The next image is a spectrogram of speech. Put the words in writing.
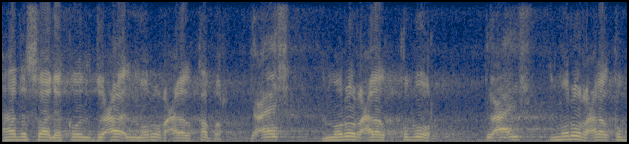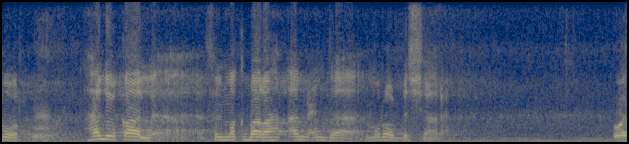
هذا سؤال يقول دعاء المرور على القبر دعاء إيش؟ المرور على القبور دعاء إيش؟ المرور على القبور آه. هل يقال في المقبرة أم عند مرور بالشارع آه،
